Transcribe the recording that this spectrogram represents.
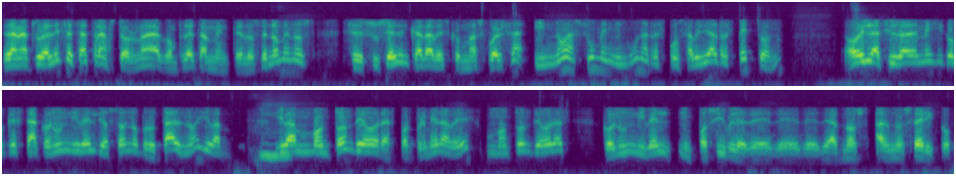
La naturaleza está trastornada completamente, los fenómenos se suceden cada vez con más fuerza y no asumen ninguna responsabilidad al respecto, ¿no? Hoy la Ciudad de México que está con un nivel de ozono brutal, ¿no? Lleva, lleva un montón de horas, por primera vez, un montón de horas con un nivel imposible de, de, atmosférico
